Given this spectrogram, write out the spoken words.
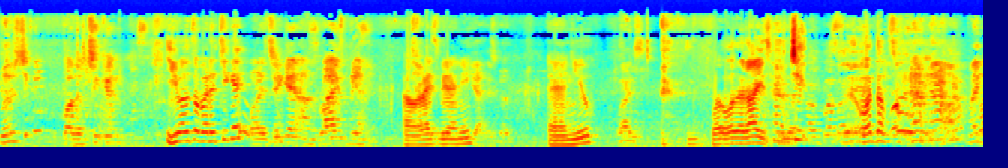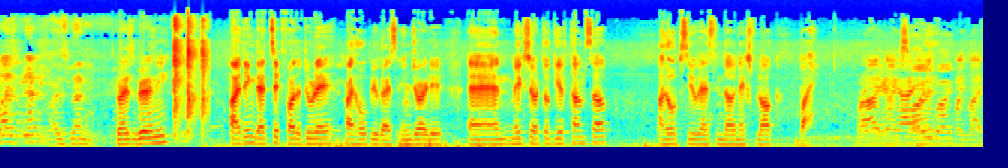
Butter chicken? Butter chicken. You also butter chicken? Butter chicken and rice biryani. Uh, rice biryani. Yeah, it's good. And you? Rice. What, what the rice? Chi- what the fuck? Rice biryani. Rice biryani. rice biryani i think that's it for the today i hope you guys enjoyed it and make sure to give thumbs up i hope see you guys in the next vlog bye Bye, guys. Bye, bye. Bye, bye.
